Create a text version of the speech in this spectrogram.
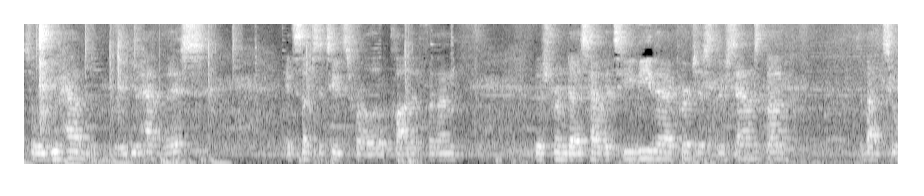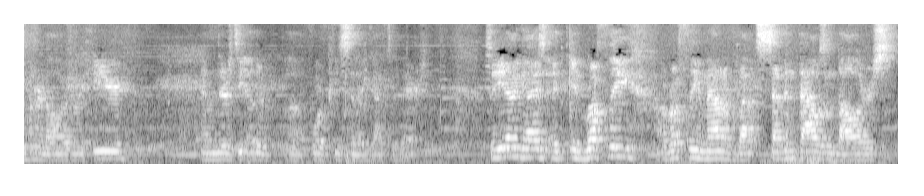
So we do have we do have this. It substitutes for a little closet for them. This room does have a TV that I purchased through Sam's Club. It's about $200 right here. And there's the other uh, four piece that I got to there. So yeah, guys, it, it roughly a roughly amount of about seven thousand dollars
